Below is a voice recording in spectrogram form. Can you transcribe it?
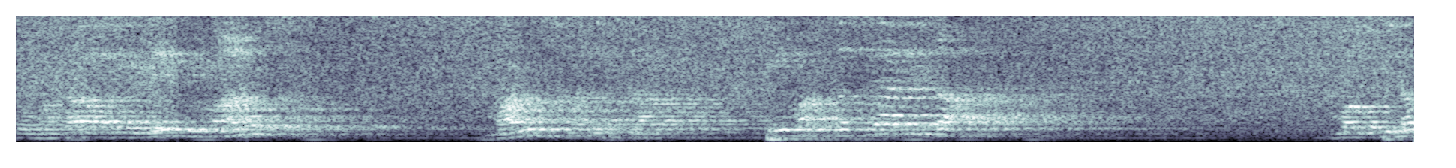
तो म्हणाला "हे मी माणूस माणूस माणूसला प्रेमात कसल्या जा मग तिनं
